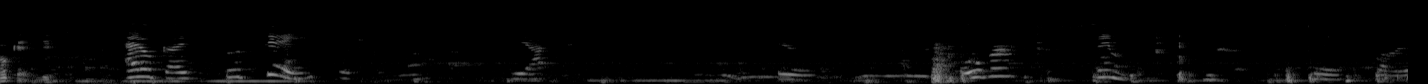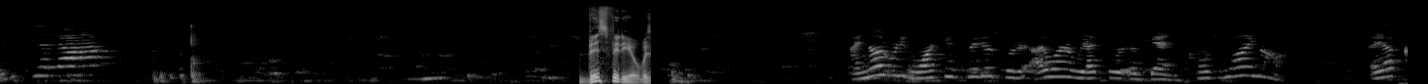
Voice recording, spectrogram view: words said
Ok, listo. Hello guys, today we're gonna react to over symbol played This video was I know everybody watches these videos, but I want to react to it again. Cause why not?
